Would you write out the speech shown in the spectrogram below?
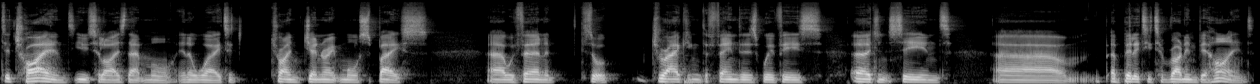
to try and utilise that more in a way to try and generate more space uh, with Werner sort of dragging defenders with his urgency and um, ability to run in behind.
